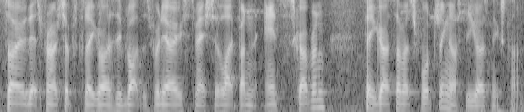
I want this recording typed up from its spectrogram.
So that's pretty much it for today guys. If you like this video, smash the like button and subscribe button. Thank you guys so much for watching. I'll see you guys next time.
